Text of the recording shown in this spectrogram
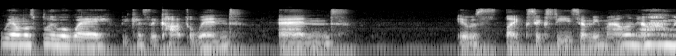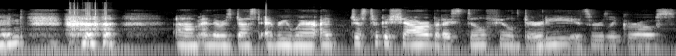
we almost blew away because they caught the wind and it was like 60, 70 mile an hour wind. um, and there was dust everywhere. I just took a shower, but I still feel dirty. It's really gross.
